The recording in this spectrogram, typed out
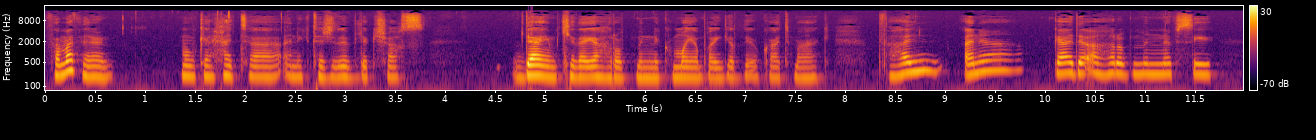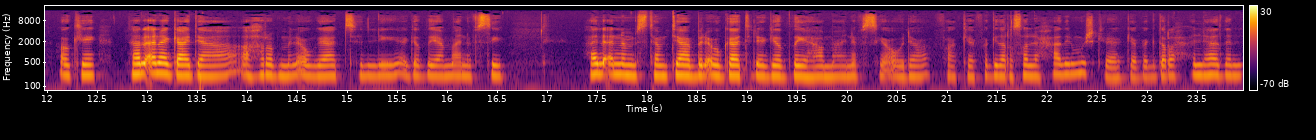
فمثلا ممكن حتى إنك تجذب لك شخص دايم كذا يهرب منك وما يبغى يقضي اوقات معك. فهل أنا قاعدة أهرب من نفسي؟ أوكي. هل أنا قاعدة أهرب من الأوقات اللي أقضيها مع نفسي؟ هل أنا مستمتعة بالأوقات اللي أقضيها مع نفسي أو لا؟ فكيف أقدر أصلح هذه المشكلة؟ كيف أقدر أحل هذا ال...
